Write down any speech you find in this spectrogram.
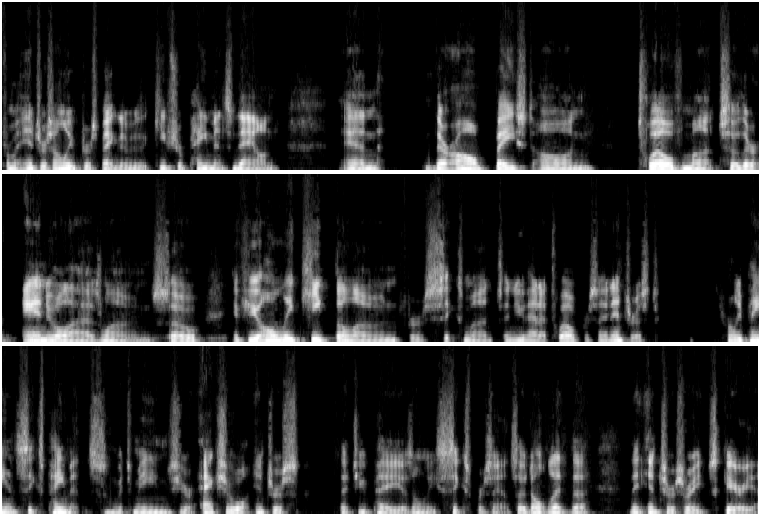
from an interest only perspective, it keeps your payments down. And they're all based on 12 months. So they're annualized loans. So if you only keep the loan for six months and you had a 12% interest, you're only paying six payments, which means your actual interest that you pay is only 6%. So don't let the, the interest rate scare you.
